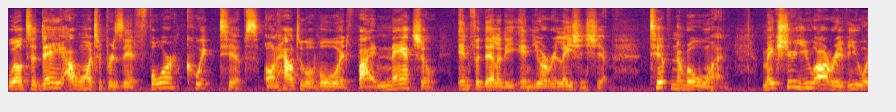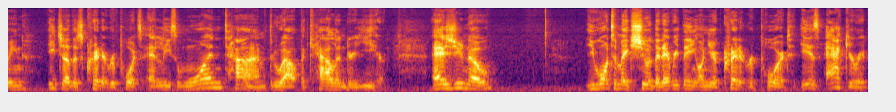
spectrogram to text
Well, today I want to present four quick tips on how to avoid financial infidelity in your relationship. Tip number one, make sure you are reviewing each other's credit reports at least one time throughout the calendar year. As you know, you want to make sure that everything on your credit report is accurate,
